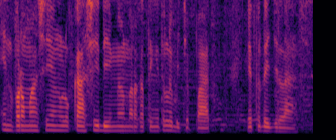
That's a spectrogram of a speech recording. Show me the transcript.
informasi yang lu kasih di email marketing itu lebih cepat itu udah jelas.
